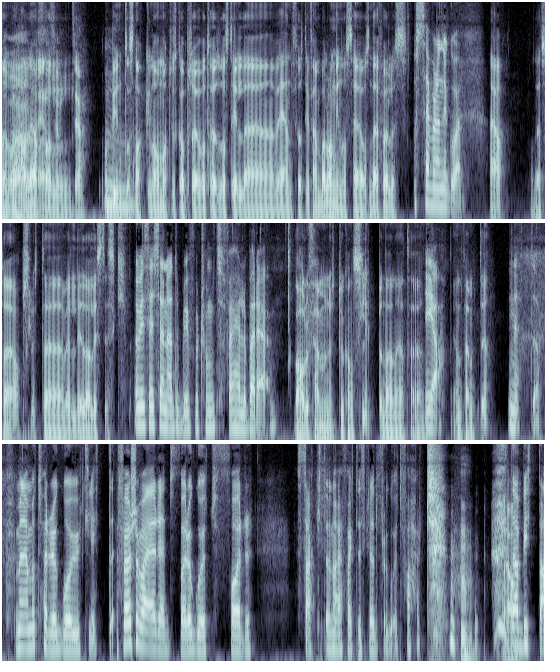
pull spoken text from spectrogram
det var i hvert fall- 1,50, ja. Og begynt Mm. å snakke nå om at du skal prøve å tørre å stille ved 1,45-ballongen og se hvordan det føles. Og se hvordan det går. Ja, og det tror jeg absolutt er veldig realistisk. Og hvis jeg kjenner at det blir for tungt, så får jeg heller bare Da har du fem minutter du kan slippe deg ned til Ja, 1,50. nettopp. Men jeg må tørre å gå ut litt. Før så var jeg redd for å gå ut for sakte, nå er jeg faktisk redd for å gå ut for hardt. Ja. Det har bytta.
